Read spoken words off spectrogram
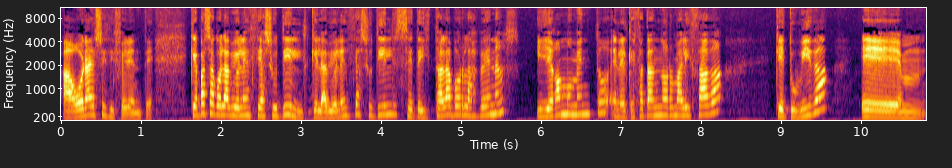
ahora eso es diferente. ¿Qué pasa con la violencia sutil? Que la violencia sutil se te instala por las venas y llega un momento en el que está tan normalizada que tu vida eh,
